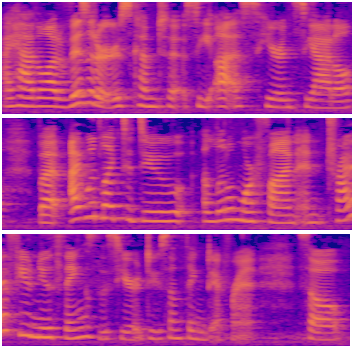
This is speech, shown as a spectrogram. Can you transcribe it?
I had a lot of visitors come to see us here in Seattle, but I would like to do a little more fun and try a few new things this year, do something different. So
